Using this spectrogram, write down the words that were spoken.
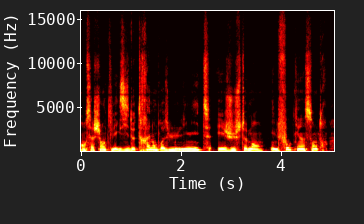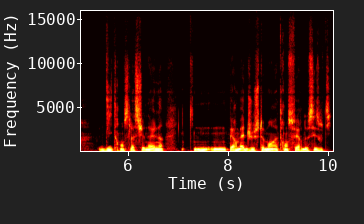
en sachant qu'il existe de très nombreuses limites et justement, il faut qu'il y ait un centre dit translationnel qui permette justement un transfert de ces outils.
